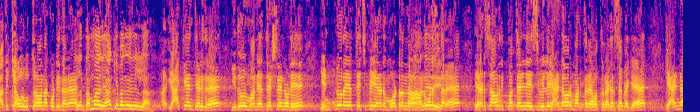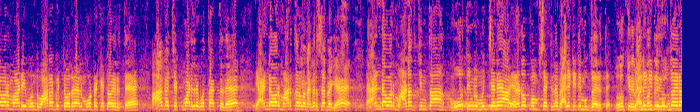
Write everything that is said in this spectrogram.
ಅದಕ್ಕೆ ಅವರು ಉತ್ತರವನ್ನ ಕೊಟ್ಟಿದ್ದಾರೆ. ಅಲ್ಲ ತಮ್ಮ ಯಾಕೆ ಬಗೆಹರಿಸಲಿಲ್ಲ ಯಾಕೆ ಅಂತ ಹೇಳಿದ್ರೆ ಇದು ಮಾನ್ಯ ಅಧ್ಯಕ್ಷರೇ ನೋಡಿ ಎಂಟುನೂರ ಐವತ್ತು ಎಚ್ ಪಿ ಎರಡು ಮೋಟರ್ ಅಳವಡಿಸ್ತಾರೆ. ಎರಡ್ ಸಾವಿರದ ಇಪ್ಪತ್ತೇಳನೇ ಇಸ್ವಿಲಿ ಹ್ಯಾಂಡ್ ಓವರ್ ಮಾಡ್ತಾರೆ ಅವತ್ತು ನಗರಸಭೆಗೆ. ಹ್ಯಾಂಡ್ ಓವರ್ ಮಾಡಿ ಒಂದು ವಾರ ಬಿಟ್ಟು ಹೋದ್ರೆ ಅಲ್ಲಿ ಮೋಟರ್ ಕೆಟ್ಟೋಗಿರುತ್ತೆ. ಆಗ ಚೆಕ್ ಮಾಡಿದ್ರೆ ಗೊತ್ತಾಗ್ತದೆ. ಹ್ಯಾಂಡ್ ಓವರ್ ಮಾಡ್ತಾರಲ್ಲ ನಗರಸಭೆಗೆ. ಹ್ಯಾಂಡ್ ಓವರ್ ಮಾಡೋದಕ್ಕಿಂತ ಮೂರ್ ತಿಂಗಳು ಮುಂಚೆನೆ ಆ ಎರಡು ಪಂಪ್ ಸೆಟ್ನ ವ್ಯಾಲಿಡಿಟಿ ಮುಗ್ದೋ ಇರುತ್ತೆ. ಮುಗ್ದೋ ಇರೋ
